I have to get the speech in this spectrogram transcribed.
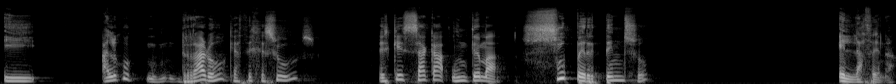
Y algo raro que hace Jesús es que saca un tema súper tenso en la cena.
